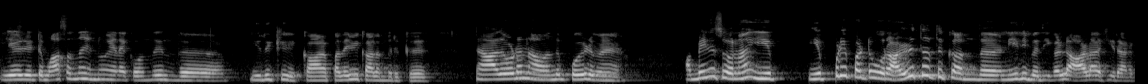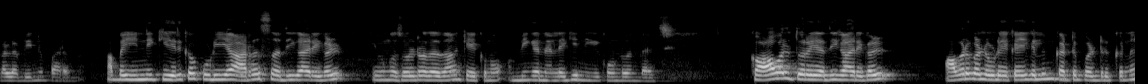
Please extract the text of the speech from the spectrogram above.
ஏழு எட்டு மாதம் தான் இன்னும் எனக்கு வந்து இந்த இதுக்கு கா பதவி காலம் இருக்கு. நான் அதோட நான் வந்து போயிடுவேன். அப்படின்னு சொன்னா எப் எப்படிப்பட்ட ஒரு அழுத்தத்துக்கு அந்த நீதிபதிகள் ஆளாகிறார்கள் அப்படின்னு பாருங்க. அப்ப இன்னைக்கு இருக்கக்கூடிய அரசு அதிகாரிகள் இவங்க சொல்றதை தான் கேட்கணும். அப்படிங்கிற நிலைக்கு இன்னைக்கு கொண்டு வந்தாச்சு. காவல்துறை அதிகாரிகள் அவர்களுடைய கைகளும் கட்டுப்பட்டிருக்குன்னு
